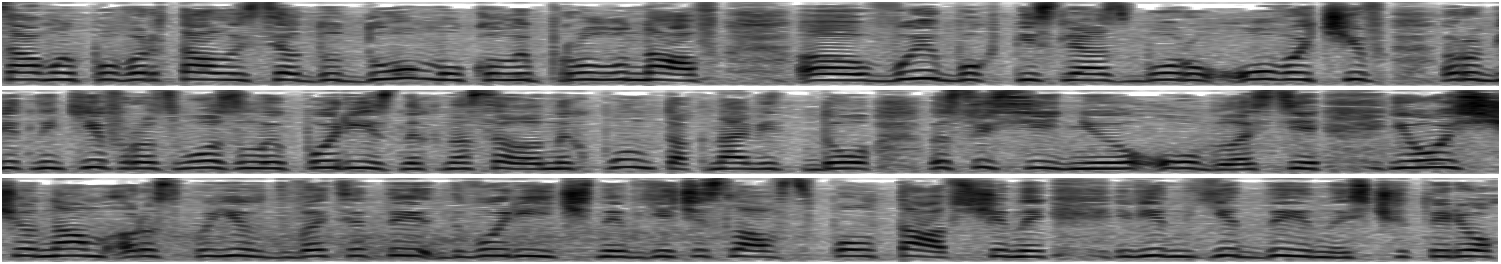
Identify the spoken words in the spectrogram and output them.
саме поверталися додому, коли пролунав е, вибух після збору овочів. Робітників розвозили по різних населених пунктах, навіть до сусідньої області. І ось що нам розповів 22-річний В'ячеслав з Полтавщини. Він єдиний з чотирьох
